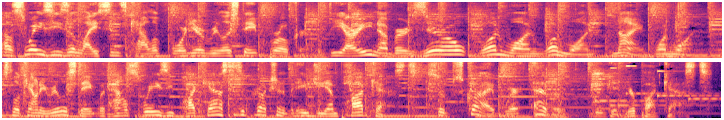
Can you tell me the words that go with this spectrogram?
Al Sweasey is a licensed California real estate broker. DRE number 011119111. The County Real Estate with Hal Sweasey podcast is a production of AGM Podcasts. Subscribe wherever you get your podcasts.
